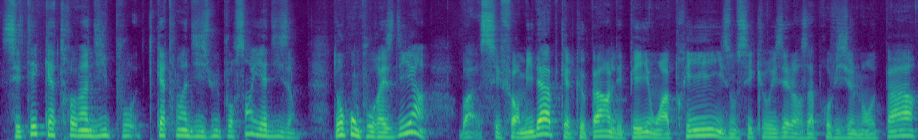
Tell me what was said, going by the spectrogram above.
C'était 98% il y a 10 ans. Donc on pourrait se dire, bah, c'est formidable, quelque part les pays ont appris, ils ont sécurisé leurs approvisionnements autre part,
